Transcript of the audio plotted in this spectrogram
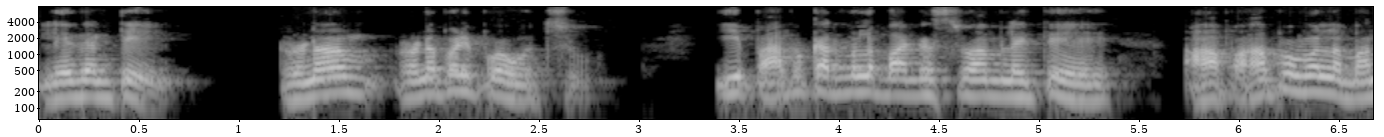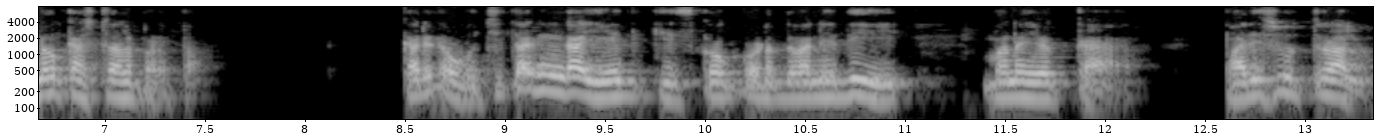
లేదంటే రుణం రుణపడిపోవచ్చు. ఈ పాపకర్మల భాగస్వాములైతే ఆ పాపం వల్ల మనం కష్టాలు పడతాం. కనుక ఉచితంగా ఏది తీసుకోకూడదు అనేది మన యొక్క పది సూత్రాలు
